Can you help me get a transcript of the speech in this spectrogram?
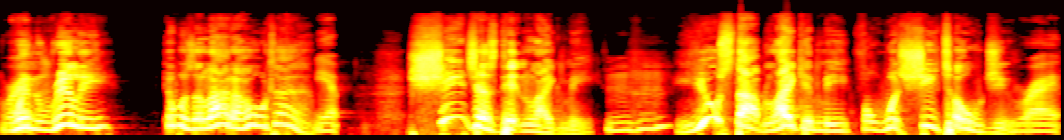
Right. When really it was a lie the whole time. yep. She just didn't like me. Mm-hmm. You stopped liking me from what she told you. Right.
